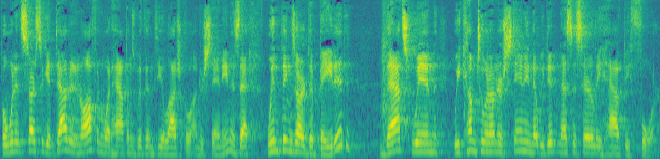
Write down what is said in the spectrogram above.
But when it starts to get doubted, and often what happens within theological understanding is that when things are debated, that's when we come to an understanding that we didn't necessarily have before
